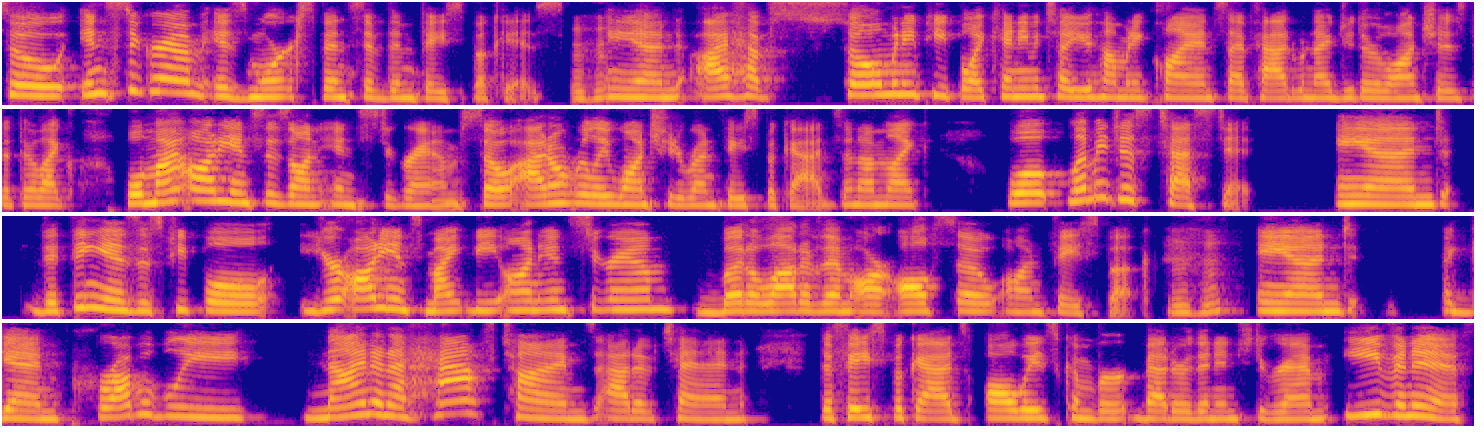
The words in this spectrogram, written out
So Instagram is more expensive than Facebook is. Mm-hmm. And I have so many people, I can't even tell you how many clients I've had when I do their launches that they're like, well, my audience is on Instagram. So I don't really want you to run Facebook ads. And I'm like, well, let me just test it. And the thing is, is people, your audience might be on Instagram, but a lot of them are also on Facebook. Mm-hmm. And again, probably nine and a half times out of 10, the Facebook ads always convert better than Instagram, even if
